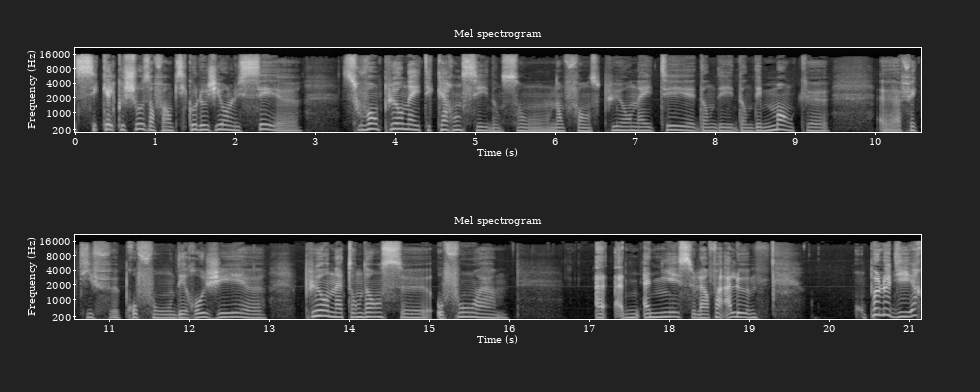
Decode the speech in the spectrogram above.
c'est quelque chose, enfin en psychologie, on le sait, euh, souvent plus on a été carencé dans son enfance, plus on a été dans des, dans des manques euh, affectifs profonds, des rejets, plus on a tendance, au fond, à, à, nier cela, enfin à le on peut le dire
